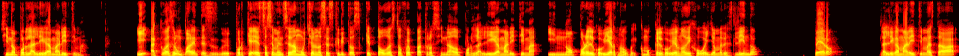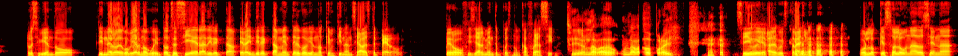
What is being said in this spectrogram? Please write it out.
sino por la Liga Marítima. Y aquí voy a hacer un paréntesis, güey, porque esto se menciona mucho en los escritos, que todo esto fue patrocinado por la Liga Marítima y no por el gobierno, güey. Como que el gobierno dijo, güey, yo me deslindo, pero la Liga Marítima estaba recibiendo dinero del gobierno, güey. Entonces sí era directa, era indirectamente el gobierno quien financiaba este pedo, güey. Pero oficialmente, pues nunca fue así, güey. Sí, era un lavado, un lavado por ahí. sí, güey, era algo extraño. Por lo que solo una docena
